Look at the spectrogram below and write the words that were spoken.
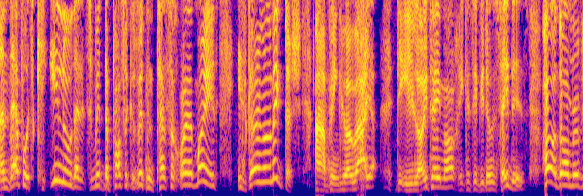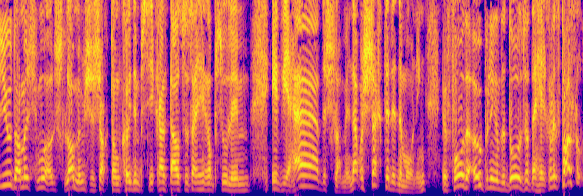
and therefore it's ki'ilu that it's with the pasuk is written pesach or moed is going on the mikdosh. I bring you a raya. The iloy because if you don't say this, if you have the shlomim that was shechted in the morning before the opening of the doors of the Heichel, it's possible.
